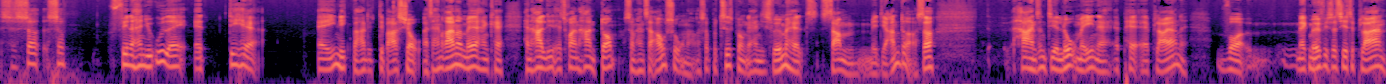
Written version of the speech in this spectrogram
så, så, så finder han jo ud af, at det her er egentlig ikke bare, det, det er bare sjov. Altså han regner med, at han kan, han har, lige- jeg tror han har en dom, som han så afsoner, og så på et tidspunkt er han i svømmehal sammen med de andre, og så har han sådan en dialog med en af, af, af plejerne, hvor McMurphy så siger til plejeren,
